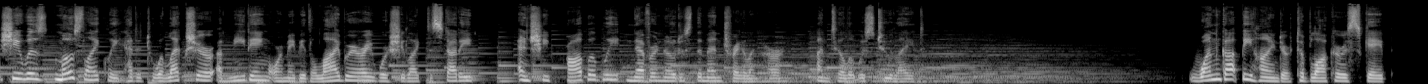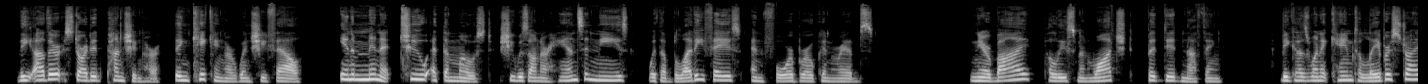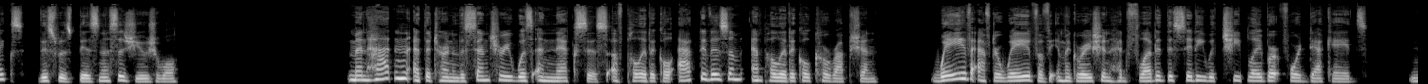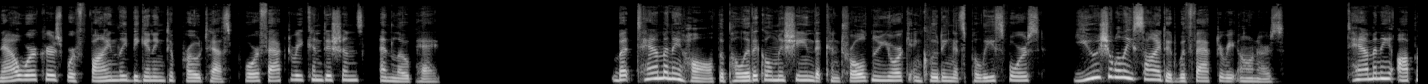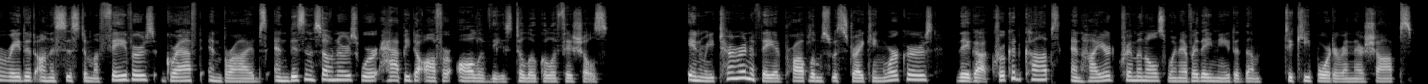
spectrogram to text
She was most likely headed to a lecture, a meeting, or maybe the library where she liked to study, and she probably never noticed the men trailing her until it was too late. One got behind her to block her escape. The other started punching her, then kicking her when she fell. In a minute, two at the most, she was on her hands and knees with a bloody face and four broken ribs. Nearby, policemen watched but did nothing. Because when it came to labor strikes, this was business as usual. Manhattan at the turn of the century was a nexus of political activism and political corruption. Wave after wave of immigration had flooded the city with cheap labor for decades. Now workers were finally beginning to protest poor factory conditions and low pay. But Tammany Hall, the political machine that controlled New York, including its police force, usually sided with factory owners. Tammany operated on a system of favors, graft, and bribes, and business owners were happy to offer all of these to local officials. In return, if they had problems with striking workers, they got crooked cops and hired criminals whenever they needed them to keep order in their shops.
